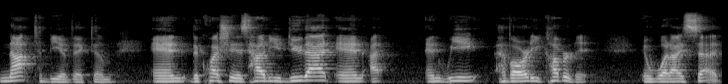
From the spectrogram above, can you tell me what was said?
not to be a victim. And the question is, how do you do that? And I, and we have already covered it in what I said.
